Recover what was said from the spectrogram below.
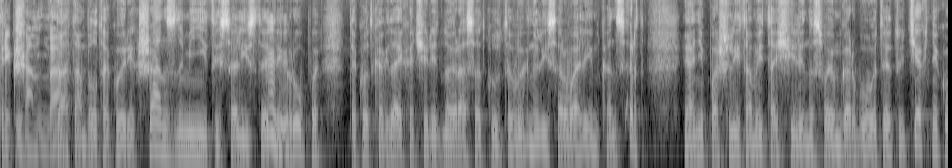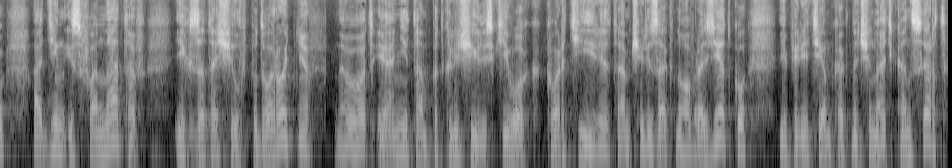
Рикшан, И- да. Да, там был такой Рикшан, знаменитый солист этой группы. Так вот, когда их очередной раз откуда-то выгнали и сорвали им концерт, и они пошли там и тащили на своем горбу вот эту технику, один из фанатов их затащил в подворотню, вот, и они там подключились к его квартире там, через окно в розетку, и перед тем, как начинать концерт,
